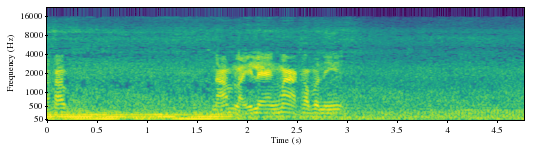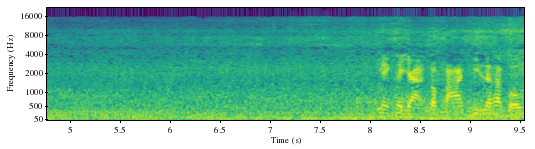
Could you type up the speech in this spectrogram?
นะครับ น้ำไหลแรงมากครับวันนี้ ไม่ขยะก็ปลากินแล้วครับผม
